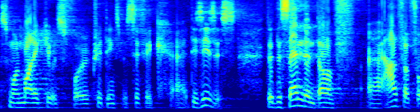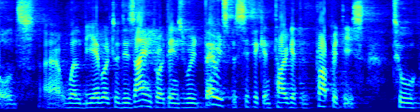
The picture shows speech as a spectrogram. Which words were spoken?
small molecules for treating specific diseases the descendant of uh, AlphaFolds uh, will be able to design proteins with very specific and targeted properties to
